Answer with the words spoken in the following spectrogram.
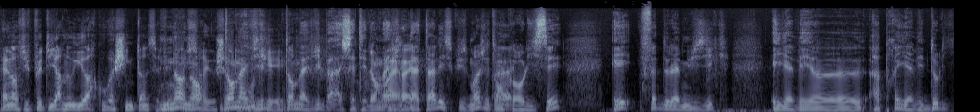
Eh non, tu peux dire New York ou Washington, ça fait Non, plus non, sérieux. dans ma ville, dans ma ville, bah, j'étais dans ma ville ouais. natale, excuse-moi, j'étais Ouais. encore au lycée, et fête de la musique, et il y avait, euh, après, il y avait Dolly.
